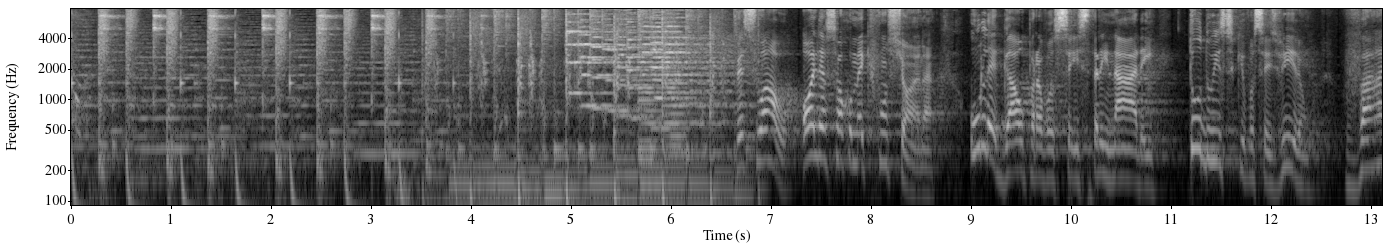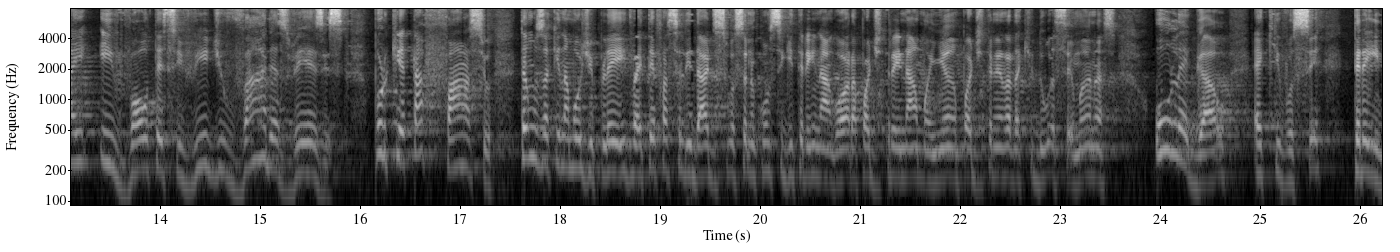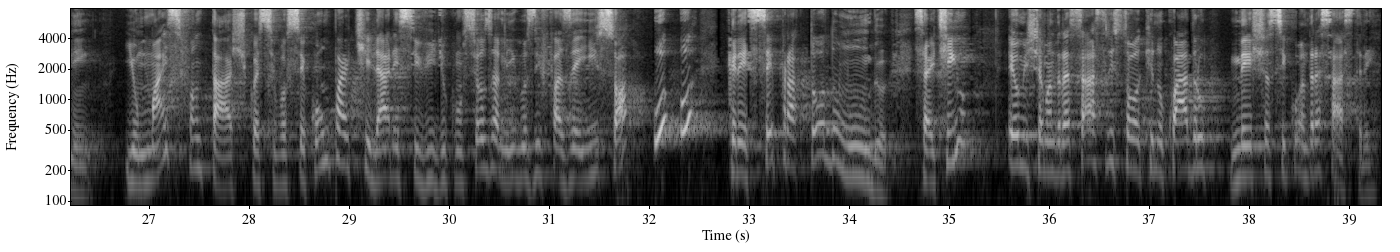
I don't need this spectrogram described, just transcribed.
Pessoal, olha só como é que funciona. O legal para vocês treinarem tudo isso que vocês viram, vai e volta esse vídeo várias vezes, porque tá fácil. Estamos aqui na Mojiplay, vai ter facilidade se você não conseguir treinar agora, pode treinar amanhã, pode treinar daqui duas semanas. O legal é que você treinem. E o mais fantástico é se você compartilhar esse vídeo com seus amigos e fazer isso, ó, uh, uh, crescer para todo mundo, certinho? Eu me chamo André Sastre estou aqui no quadro Mexa-se com André Sastre.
